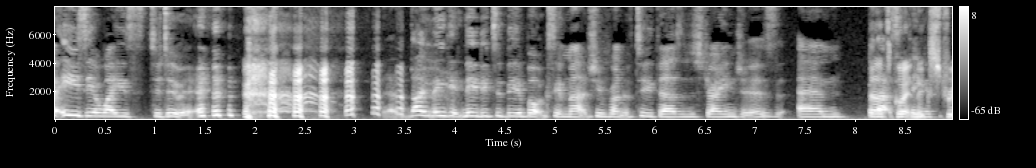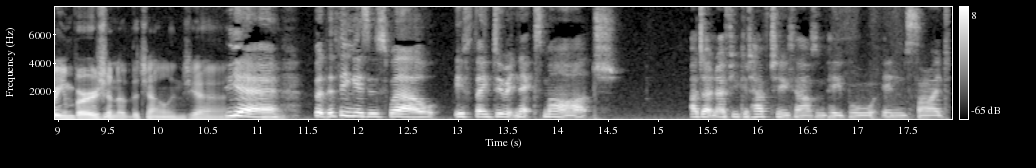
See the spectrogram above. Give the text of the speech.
there were easier ways to do it. I don't think it needed to be a boxing match in front of 2,000 strangers. Um, that's, the quite an is- extreme version of the challenge. Yeah. Yeah, but the thing is, as well, if they do it next March, I don't know if you could have 2,000 people inside.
